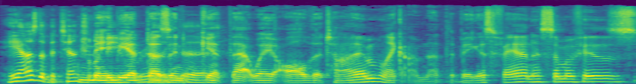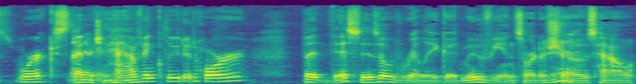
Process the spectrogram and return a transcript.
He has the potential. to Maybe be it really doesn't good. get that way all the time. Like I'm not the biggest fan of some of his works that you mean. have included horror, but this is a really good movie and sort of Yeah. shows how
